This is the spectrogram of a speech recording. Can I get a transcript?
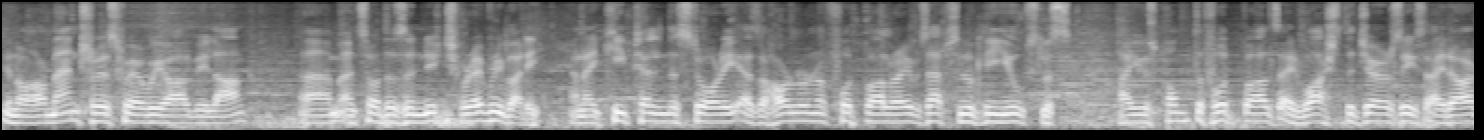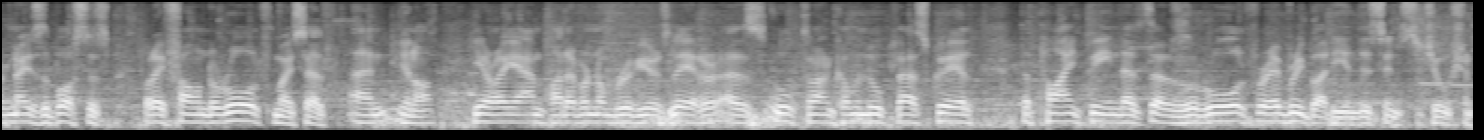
you know, our mantra is where we all belong. Um, and so there's a niche for everybody. And I keep telling the story as a hurler and a footballer, I was absolutely useless. I used to pump the footballs, I'd wash the jerseys, I'd organise the buses, but I found a role for myself. And you know, here I am, whatever number of years later, as Uachtaran Cumann Lúthchleas Gael. The point being that there's a role for everybody in this institution.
